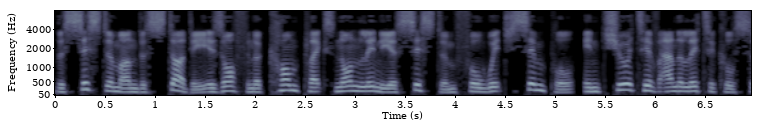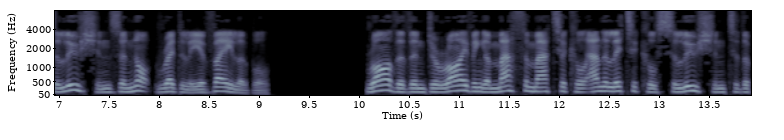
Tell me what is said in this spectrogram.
The system under study is often a complex nonlinear system for which simple, intuitive analytical solutions are not readily available. Rather than deriving a mathematical analytical solution to the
